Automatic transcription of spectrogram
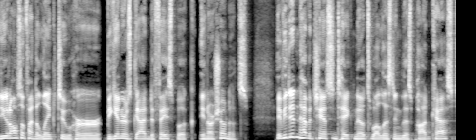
You can also find a link to her beginner's guide to Facebook in our show notes. If you didn't have a chance to take notes while listening to this podcast,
